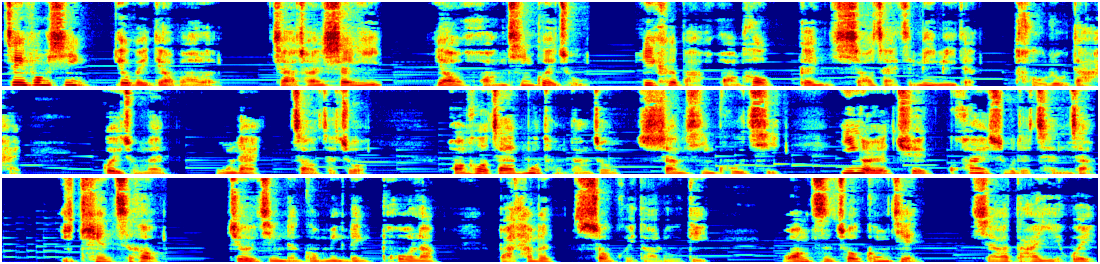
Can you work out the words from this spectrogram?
这封信又被调包了，假传圣意，要皇亲贵族立刻把皇后跟小崽子秘密的投入大海。贵族们无奈照着做，皇后在木桶当中伤心哭泣，婴儿却快速的成长，一天之后就已经能够命令波浪把他们送回到陆地。王子坐弓箭想要打野味，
